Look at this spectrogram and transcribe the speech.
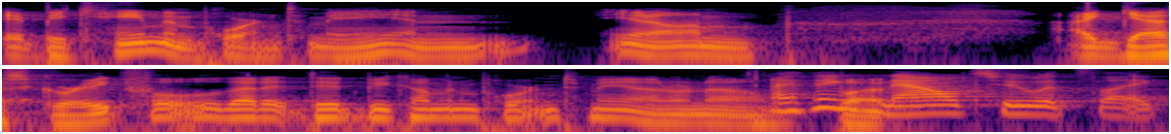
it became important to me. And, you know, I'm, I guess, grateful that it did become important to me. I don't know. I think But, now too it's like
